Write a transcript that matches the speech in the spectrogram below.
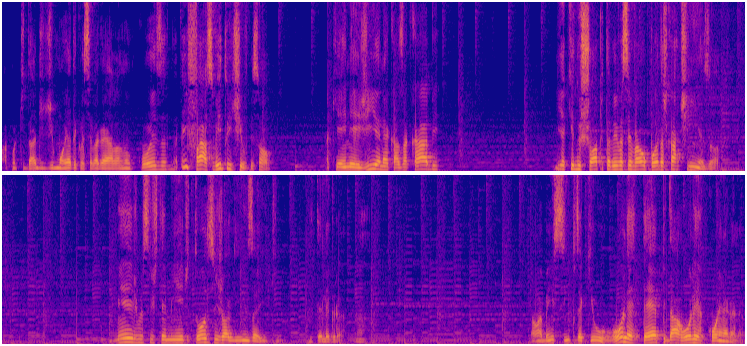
a quantidade de moeda que você vai ganhar lá no coisa. É bem fácil, bem intuitivo, pessoal. Aqui é energia, né? Caso acabe. E aqui no shop também você vai upando as cartinhas, ó. Mesmo sisteminha de todos esses joguinhos aí de, de Telegram, né? Então é bem simples aqui o Roller Tap da Roller Coin, né, galera?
